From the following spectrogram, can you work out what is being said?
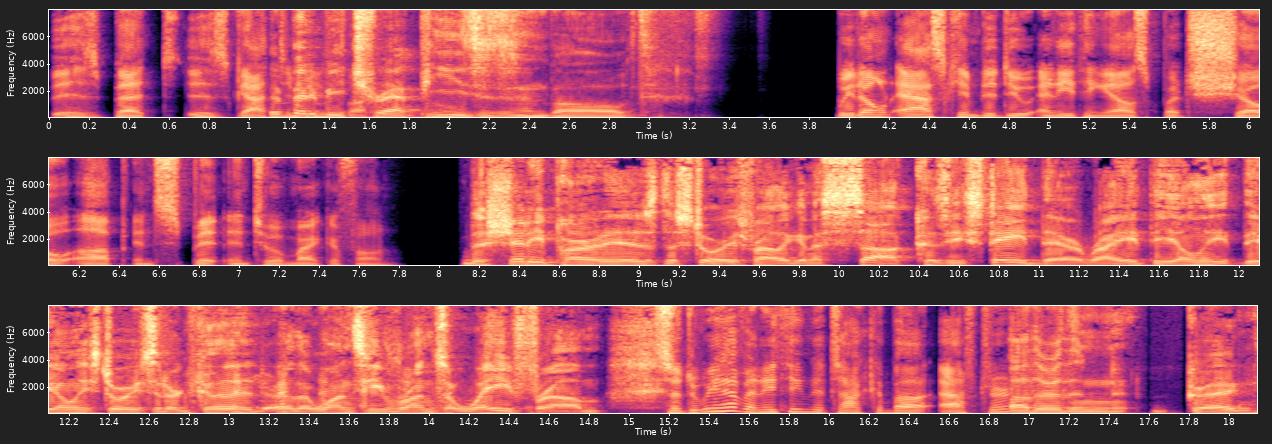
is bet is got. There to better be fucking trapezes involved. We don't ask him to do anything else but show up and spit into a microphone. The shitty part is the story's probably going to suck because he stayed there, right? The only the only stories that are good are the ones he runs away from. So, do we have anything to talk about after? Other than Greg,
